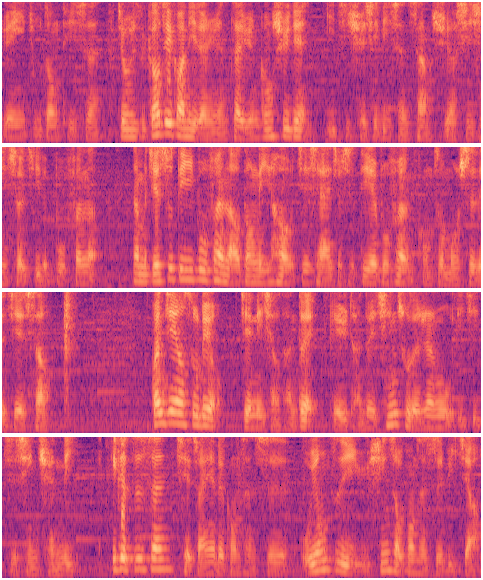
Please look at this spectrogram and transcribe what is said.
愿意主动提升，就会是高阶管理人员在员工训练以及学习历程上需要细心设计的部分了。那么结束第一部分劳动力后，接下来就是第二部分工作模式的介绍。关键要素六：建立小团队，给予团队清楚的任务以及执行权利。一个资深且专业的工程师，毋庸置疑与新手工程师比较，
